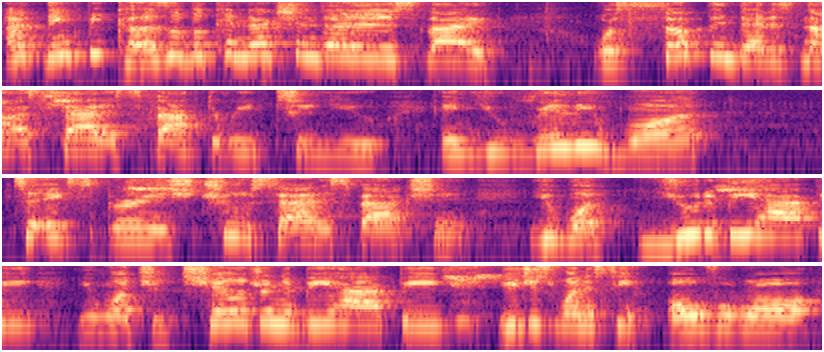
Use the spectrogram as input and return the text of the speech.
i think because of a connection that is like or something that is not satisfactory to you and you really want to experience true satisfaction. You want you to be happy, you want your children to be happy, you just want to see overall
